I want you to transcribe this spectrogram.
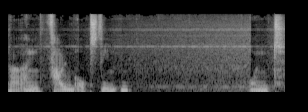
äh, an faulem Obst finden. Und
